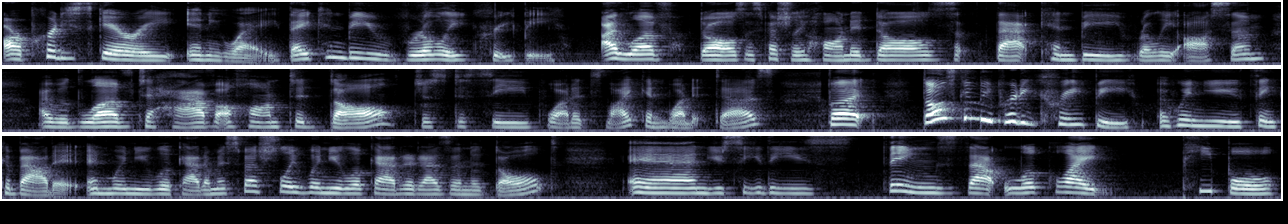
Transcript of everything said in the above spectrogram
are pretty scary anyway. They can be really creepy. I love dolls, especially haunted dolls. That can be really awesome. I would love to have a haunted doll just to see what it's like and what it does. But dolls can be pretty creepy when you think about it and when you look at them, especially when you look at it as an adult and you see these things that look like people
